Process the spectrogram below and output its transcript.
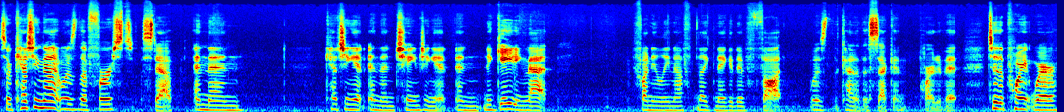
so catching that was the first step, and then catching it and then changing it and negating that funnily enough, like negative thought was the, kind of the second part of it to the point where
